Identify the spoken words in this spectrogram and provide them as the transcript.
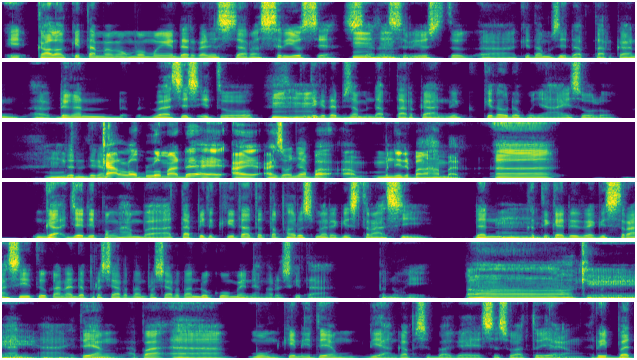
i- kalau kita memang mengedarkannya secara serius ya, secara Mhm. serius tuh eh, kita mesti daftarkan eh, dengan basis itu, Mhm. nanti kita bisa mendaftarkan. Ini kita udah punya ISO loh. Hmm. Dan nanti kan Kalau belum ada ISO-nya apa eh, menjadi penghambat? eh, nggak jadi penghambat, tapi kita tetap harus meregistrasi. Dan Hmm. ketika diregistrasi itu kan ada persyaratan-persyaratan dokumen yang harus kita penuhi. Oh, oke. kan? Nah, itu yang apa eh, mungkin itu yang dianggap sebagai sesuatu yang, Yang- ribet.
